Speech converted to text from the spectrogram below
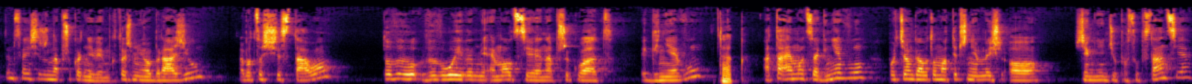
W tym sensie, że na przykład, nie wiem, ktoś mnie obraził albo coś się stało, to wywołuje we mnie emocje na przykład gniewu, tak. a ta emocja gniewu pociąga automatycznie myśl o sięgnięciu po substancję.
